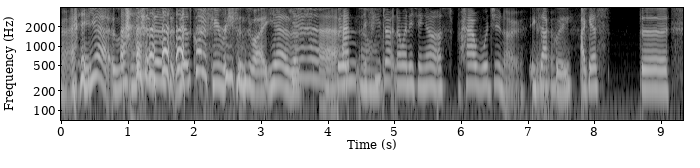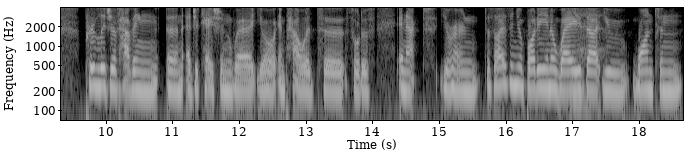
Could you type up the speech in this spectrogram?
Right? yeah, there's, there's quite a few reasons why. Yeah, yeah. but, and if oh. you don't know anything else, how would you know? you know? Exactly. I guess the privilege of having an education where you're empowered to sort of enact your own desires in your body in a way that you want and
